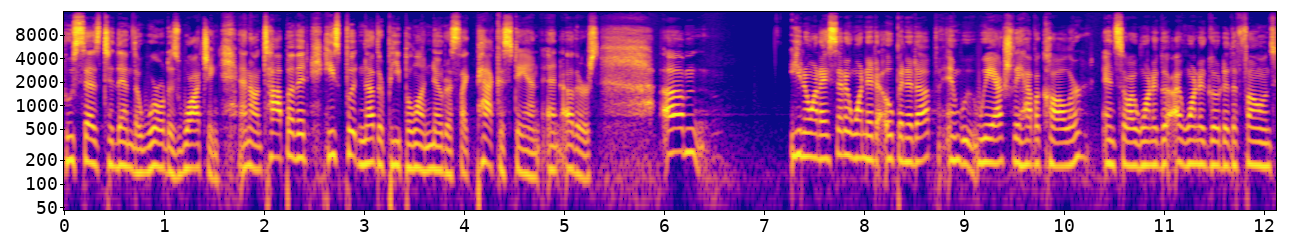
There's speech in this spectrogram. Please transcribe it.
who says to them the world is watching. And on top of it, he's putting other people on notice, like Pakistan and others. Um, you know what I said? I wanted to open it up, and we, we actually have a caller, and so I want to go. I want to go to the phones.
